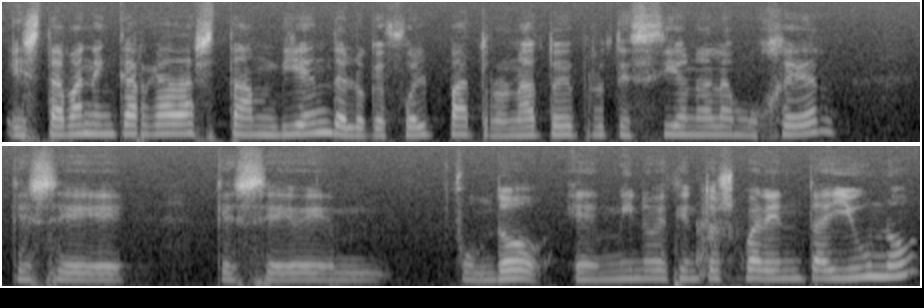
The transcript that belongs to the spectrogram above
estaban encargadas también de lo que fue el Patronato de Protección a la Mujer, que se, que se em, fundó en 1941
